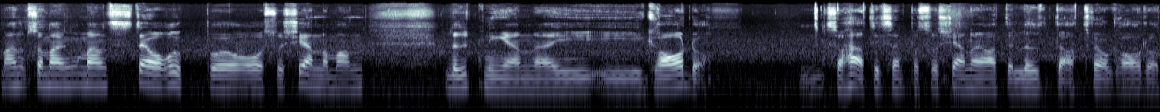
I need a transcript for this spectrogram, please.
man, så man, man står upp och, och så känner man lutningen i, i grader. Mm. Så här till exempel så känner jag att det lutar två grader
